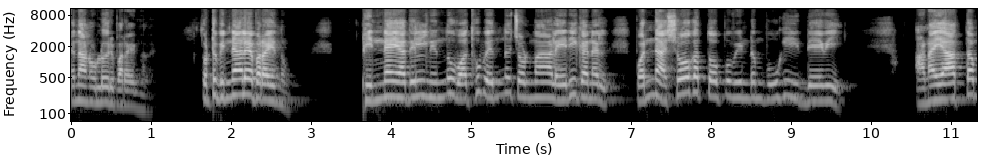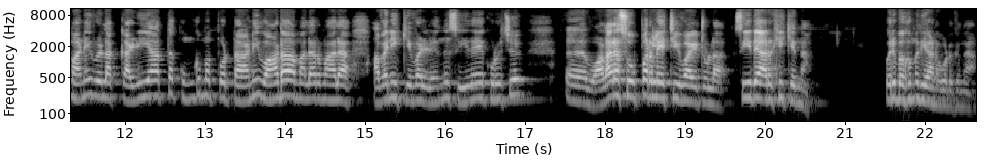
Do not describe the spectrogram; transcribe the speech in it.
എന്നാണ് ഉള്ളൂർ പറയുന്നത്. തൊട്ട് പിന്നാലെ പറയുന്നു പിന്നെ അതിൽ നിന്നു വധുവെന്നു ചൊന്നാൾ എരികനൽ പൊന്നശോകത്തോപ്പ് വീണ്ടും പൂകി ദേവി. അണയാത്ത മണിവിള കഴിയാത്ത കുങ്കുമപ്പൊട്ടാണി വാടാ മലർമാല അവനിക്കിവൾ എന്ന് സീതയെക്കുറിച്ച് വളരെ സൂപ്പർലേറ്റീവായിട്ടുള്ള സീത അർഹിക്കുന്ന ഒരു ബഹുമതിയാണ് കൊടുക്കുന്നത്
